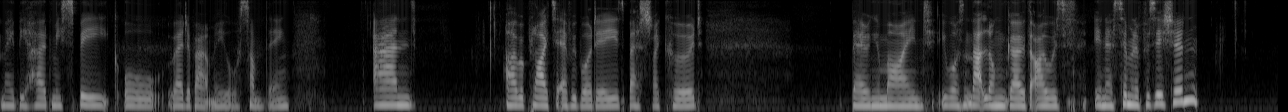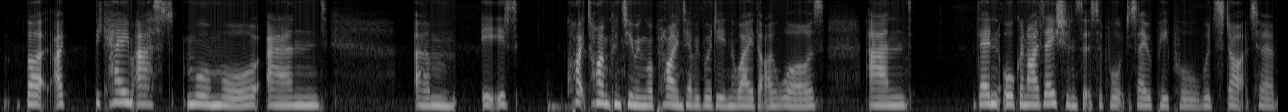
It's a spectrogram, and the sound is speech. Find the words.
maybe heard me speak or read about me or something. And I replied to everybody as best I could, bearing in mind it wasn't that long ago that I was in a similar position. But I became asked more and more, and um, it is quite time consuming replying to everybody in the way that I was. And then organisations that support disabled people would start to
